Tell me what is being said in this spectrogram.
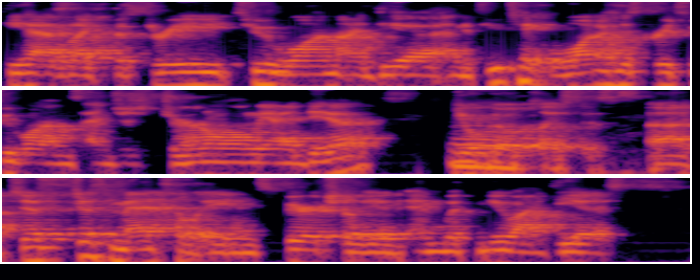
he has like the three, two, one idea. And if you take one of his three, two, ones and just journal on the idea, you'll mm. go places, uh, just, just mentally and spiritually and, and with new ideas.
